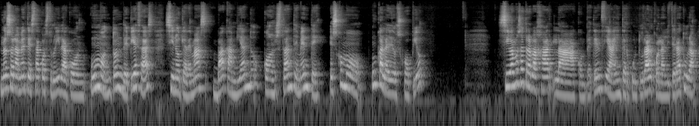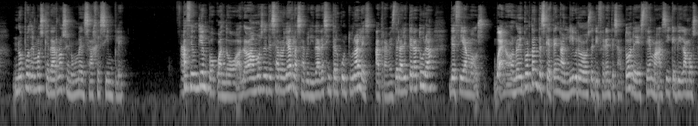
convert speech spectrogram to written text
No solamente está construida con un montón de piezas, sino que además va cambiando constantemente. Es como un caleidoscopio. Si vamos a trabajar la competencia intercultural con la literatura, no podemos quedarnos en un mensaje simple. Hace un tiempo, cuando hablábamos de desarrollar las habilidades interculturales a través de la literatura, decíamos, bueno, lo importante es que tengan libros de diferentes autores, temas y que digamos,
